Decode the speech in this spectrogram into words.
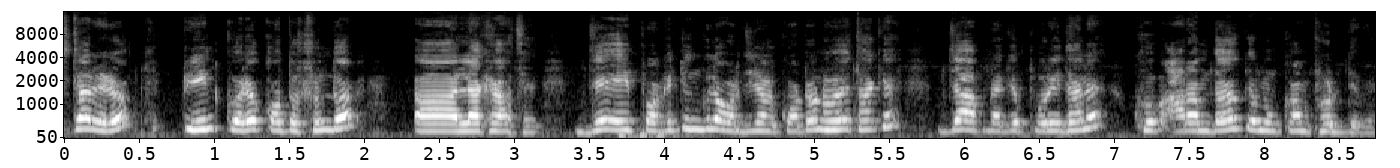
স্টারেরও প্রিন্ট করে কত সুন্দর লেখা আছে যে এই পকেটিংগুলো অরিজিনাল কটন হয়ে থাকে, যা আপনাকে পরিধানে খুব আরামদায়ক এবং কমফোর্ট দেবে।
